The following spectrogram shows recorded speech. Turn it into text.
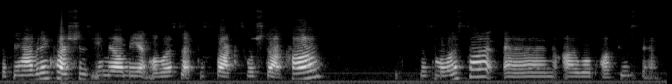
So if you have any questions, email me at melissa at thestockswoosh.com. This is Melissa, and I will talk to you soon.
